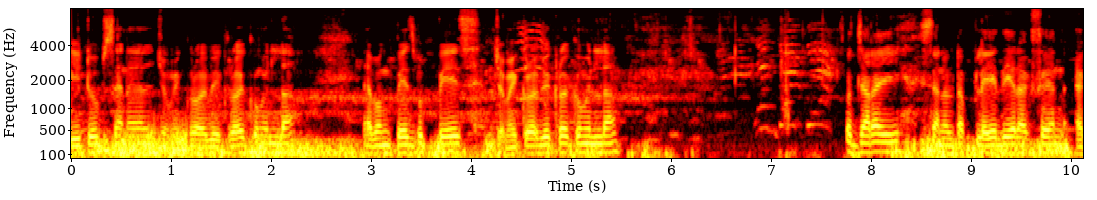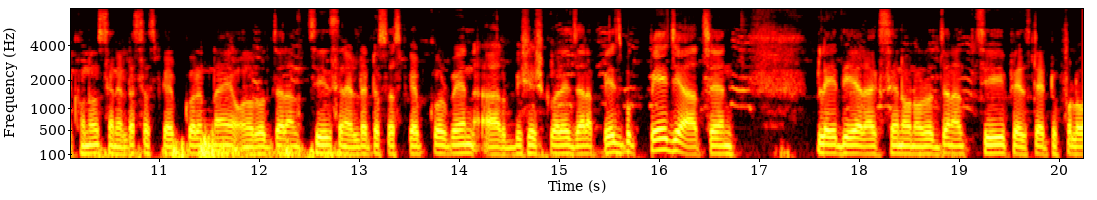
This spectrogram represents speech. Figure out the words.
ইউটিউব চ্যানেল জমি ক্রয় বিক্রয় কুমিল্লা এবং ফেসবুক পেজ জমি ক্রয় বিক্রয় কুমিল্লা। তো যারা এই চ্যানেলটা প্লে দিয়ে রাখছেন এখনও চ্যানেলটা সাবস্ক্রাইব করেন নাই, অনুরোধ জানাচ্ছি চ্যানেলটা একটু সাবস্ক্রাইব করবেন। আর বিশেষ করে যারা ফেসবুক পেজে আছেন প্লে দিয়ে রাখছেন, অনুরোধ জানাচ্ছি পেজটা একটু ফলো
